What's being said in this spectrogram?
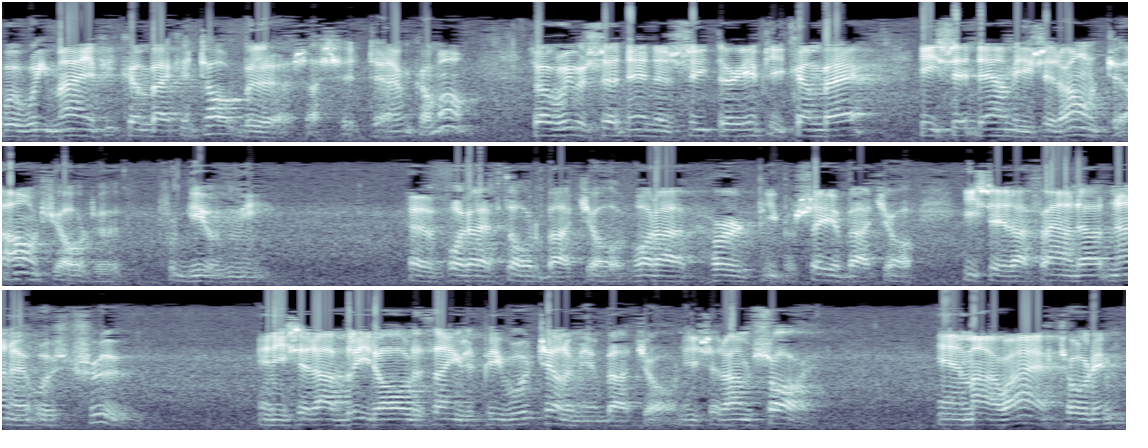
would we mind if he'd come back and talk with us? I said, tell him, come on. So we were sitting in the seat there empty. He come back. He sat down and he said, I want, to, I want y'all to forgive me of what I've thought about y'all, what I've heard people say about y'all. He said, I found out none of it was true. And he said, I believe all the things that people were telling me about y'all. And he said, I'm sorry. And my wife told him,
